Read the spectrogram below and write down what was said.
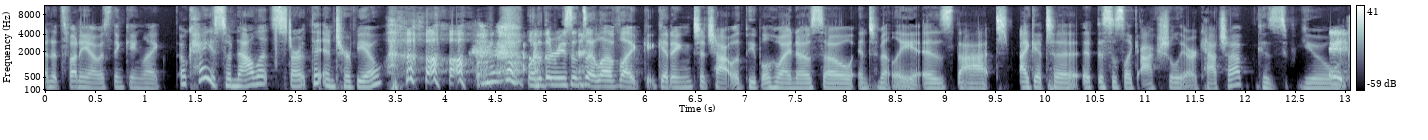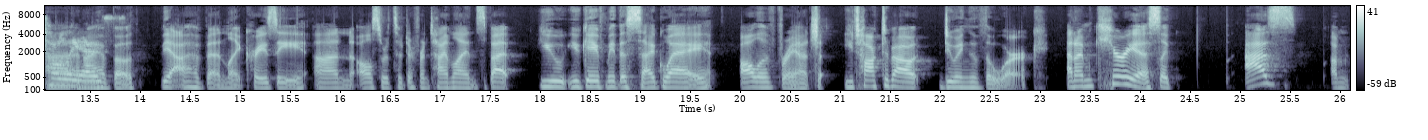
And it's funny i was thinking like okay so now let's start the interview. One of the reasons i love like getting to chat with people who i know so intimately is that i get to it, this is like actually our catch up because you totally uh, and is. i have both yeah have been like crazy on all sorts of different timelines. But you you gave me the segue olive branch you talked about doing the work and i'm curious like as I'm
